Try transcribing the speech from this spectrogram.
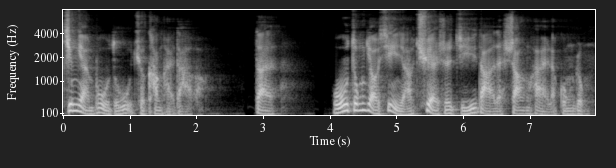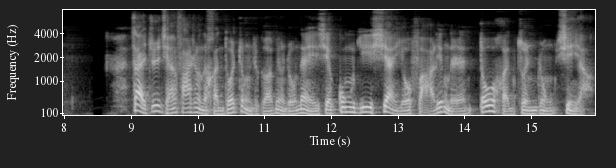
经验不足却慷慨大方。但。无宗教信仰确实极大的伤害了公众。在之前发生的很多政治革命中，那些攻击现有法令的人都很尊重信仰。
